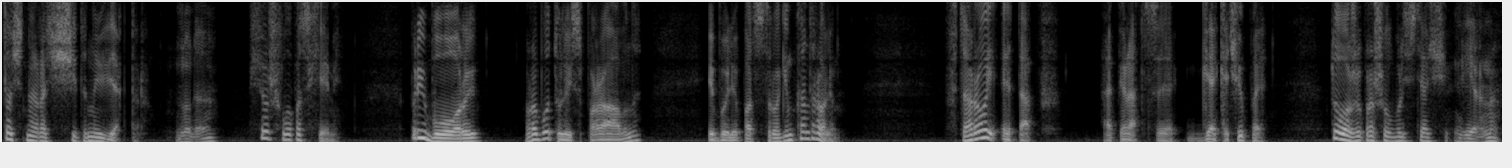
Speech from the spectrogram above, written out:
точно рассчитанный вектор. Ну да. Все шло по схеме. Приборы работали исправно и были под строгим контролем. Второй этап, операция ГКЧП, тоже прошел блестяще. Верно.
